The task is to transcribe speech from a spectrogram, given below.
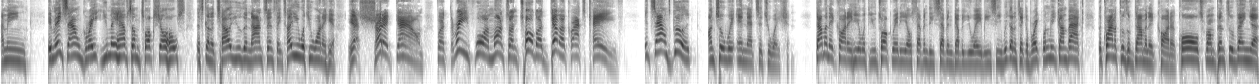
I mean, it may sound great. You may have some talk show host that's going to tell you the nonsense. They tell you what you want to hear. Yes, shut it down for three, four months until the Democrats cave. It sounds good until we're in that situation. Dominic Carter here with you, Talk Radio 77 WABC. We're going to take a break. When we come back, the Chronicles of Dominic Carter, calls from Pennsylvania,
